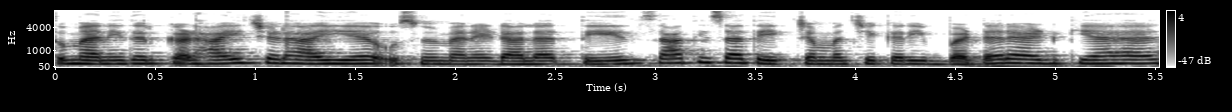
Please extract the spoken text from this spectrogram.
तो मैंने इधर कढ़ाई चढ़ाई है, उसमें मैंने डाला तेल, साथ ही साथ एक चम्मच के करीब बटर ऐड किया है।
